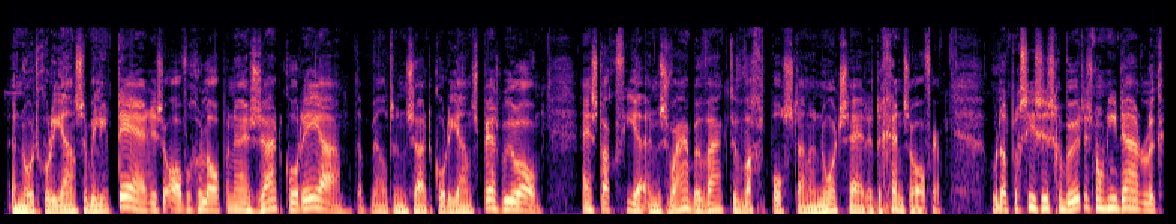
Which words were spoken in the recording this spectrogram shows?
Een Noord-Koreaanse militair is overgelopen naar Zuid-Korea. Dat meldt een Zuid-Koreaans persbureau. Hij stak via een zwaar bewaakte wachtpost aan de noordzijde de grens over. Hoe dat precies is gebeurd is nog niet duidelijk.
